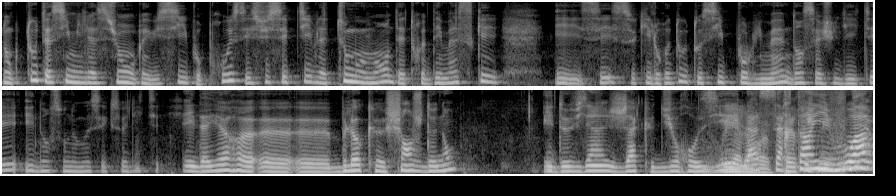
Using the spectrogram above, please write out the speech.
Donc toute assimilation réussie pour Proust est susceptible à tout moment d'être démasquée. Et c'est ce qu'il redoute aussi pour lui-même dans sa judéité et dans son homosexualité. Et d'ailleurs, euh, euh, Bloch change de nom et devient Jacques Durosier. là, certains y voient.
